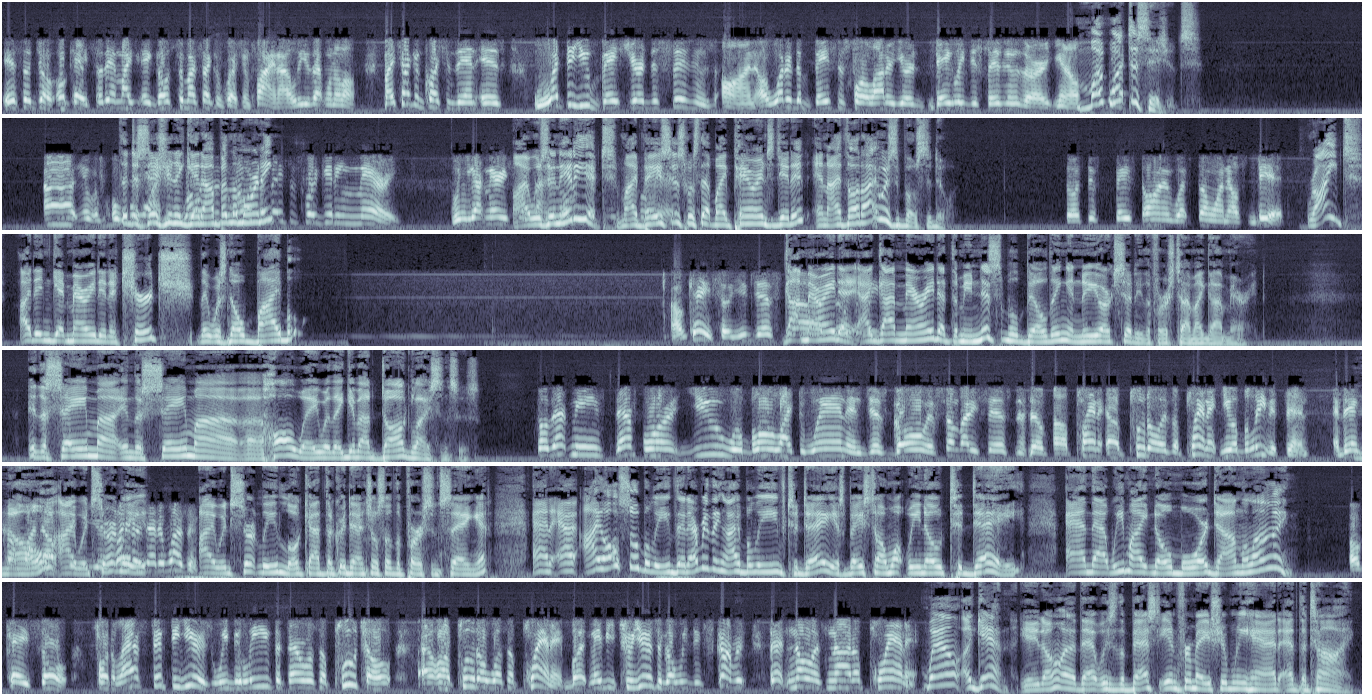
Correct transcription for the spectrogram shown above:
It's a joke. Okay, so then my, it goes to my second question. Fine, I'll leave that one alone. My second question then is, what do you base your decisions on? Or what are the basis for a lot of your daily decisions or, you know? What, what decisions? Uh, The decision to get up in the morning? What the basis for getting married? When you got married? I was an idiot. My basis was that my parents did it, and I thought I was supposed to do it. So it's just based on what someone else did. Right. I didn't get married in a church. There was no Bible. Okay, so you just... Got uh, married. don't I got married at the municipal building in New York City the first time I got married. In the same uh, in the same uh, uh, hallway where they give out dog licenses. So that means, therefore, you will blow like the wind and just go. If somebody says that the uh, planet uh, Pluto is a planet, you'll believe it then, and then come No, out I would certainly that it wasn't. I would certainly look at the credentials of the person saying it, and I I also believe that everything I believe today is based on what we know today, and that we might know more down the line. Okay, so for the last 50 years, we believed that there was a Pluto, uh, or Pluto was a planet. But maybe two years ago, we discovered that no, it's not a planet. Well, again, you know, uh, that was the best information we had at the time.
